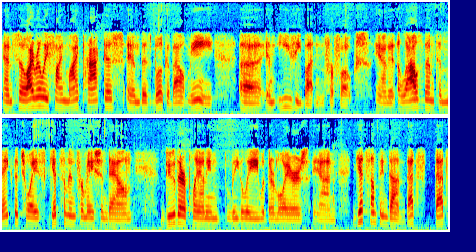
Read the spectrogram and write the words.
And so I really find my practice and this book about me uh, an easy button for folks. And it allows them to make the choice, get some information down, do their planning legally with their lawyers, and get something done. That's that's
